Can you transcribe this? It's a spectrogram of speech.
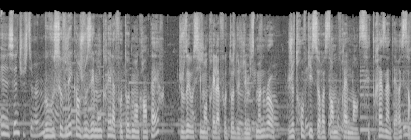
Vous vous souvenez quand je vous ai montré la photo de mon grand-père? Je vous ai aussi montré la photo de James Monroe. Je trouve qu'ils se ressemblent vraiment. C'est très intéressant.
